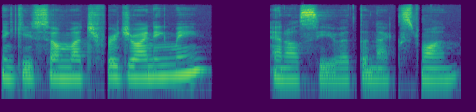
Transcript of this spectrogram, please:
Thank you so much for joining me, and I'll see you at the next one.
